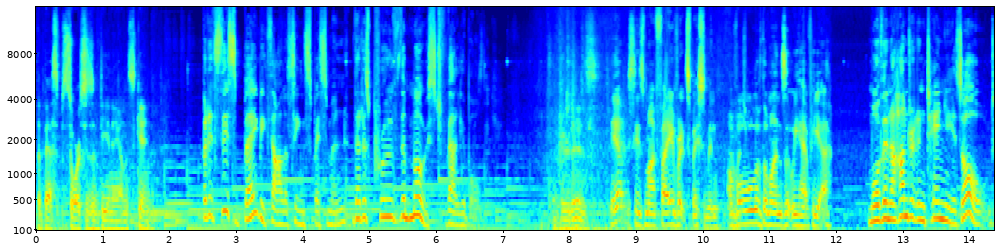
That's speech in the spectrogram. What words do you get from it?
the best sources of DNA on the skin. But it's this baby thylacine specimen that has proved the most valuable. So here it is. Yep, this is my favourite specimen of all of the ones that we have here. More than 110 years old,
